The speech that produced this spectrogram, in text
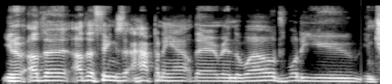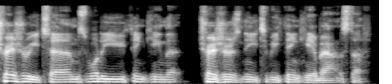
you know, other other things that are happening out there in the world, what are you in treasury terms, what are you thinking that treasurers need to be thinking about and stuff?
